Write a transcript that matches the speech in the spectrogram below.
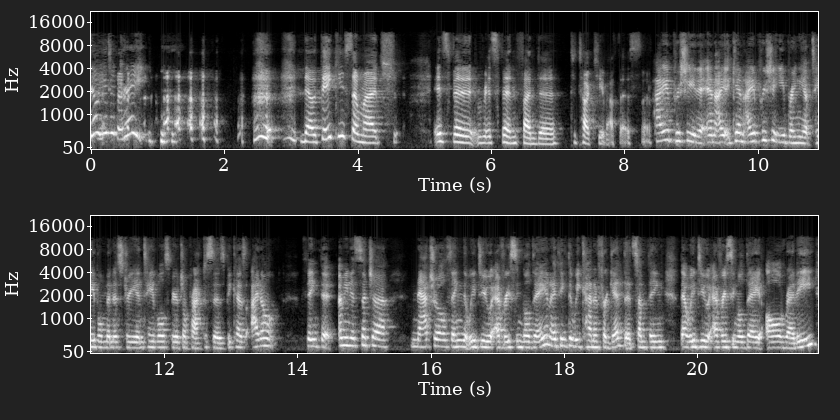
No, you did great. no, thank you so much it's been it's been fun to to talk to you about this. So. I appreciate it, and I again I appreciate you bringing up table ministry and table spiritual practices because I don't think that I mean it's such a natural thing that we do every single day, and I think that we kind of forget that something that we do every single day already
